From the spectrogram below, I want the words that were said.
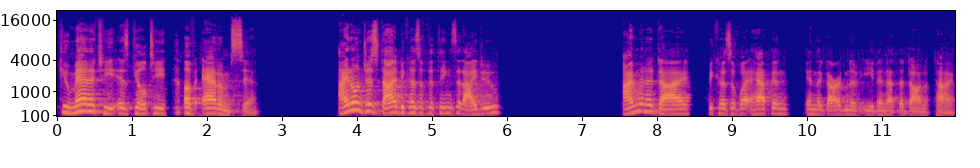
humanity is guilty of Adam's sin. I don't just die because of the things that I do. I'm going to die because of what happened in the Garden of Eden at the dawn of time.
